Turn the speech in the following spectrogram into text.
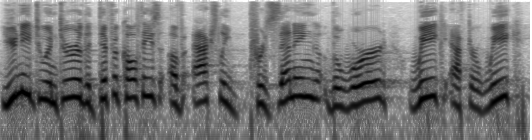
You need to endure the difficulties of actually presenting the word week after week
